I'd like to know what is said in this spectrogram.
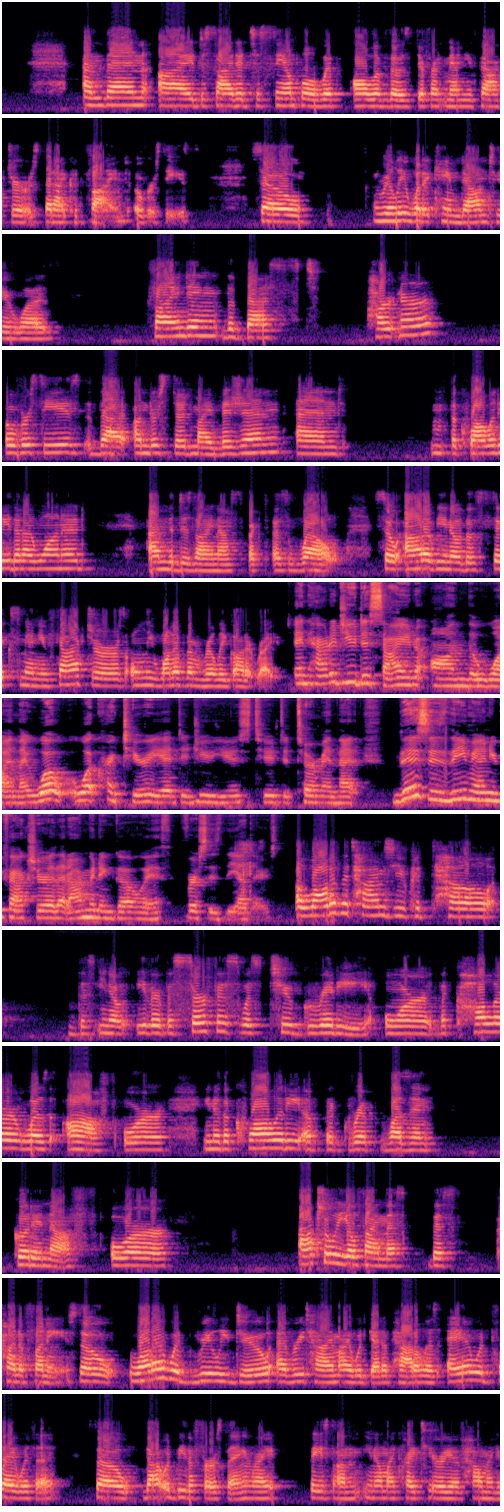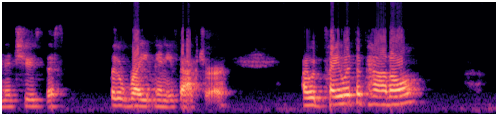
And then i decided to sample with all of those different manufacturers that i could find overseas. So really what it came down to was finding the best partner overseas that understood my vision and the quality that I wanted and the design aspect as well. So out of, you know, those six manufacturers, only one of them really got it right. And how did you decide on the one? Like what what criteria did you use to determine that this is the manufacturer that I'm going to go with versus the others? A lot of the times you could tell this, you know, either the surface was too gritty or the color was off or, you know, the quality of the grip wasn't good enough or actually you'll find this this kind of funny. So what I would really do every time I would get a paddle is a I would play with it. So that would be the first thing, right? Based on, you know, my criteria of how am I going to choose this the right manufacturer. I would play with the paddle.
